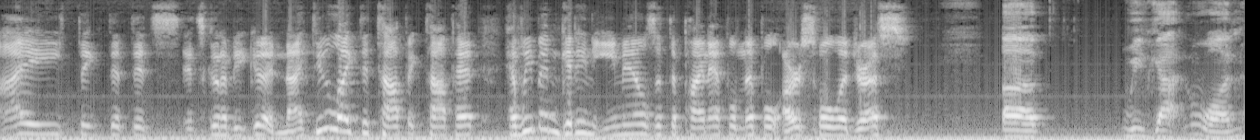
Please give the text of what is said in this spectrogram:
I think that it's it's going to be good, and I do like the topic top hat. Have we been getting emails at the pineapple nipple arsehole address? Uh, we've gotten one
